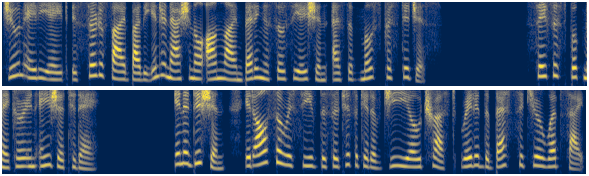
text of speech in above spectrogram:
June 88 is certified by the International Online Betting Association as the most prestigious, safest bookmaker in Asia today. In addition, it also received the certificate of GEO Trust rated the best secure website.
